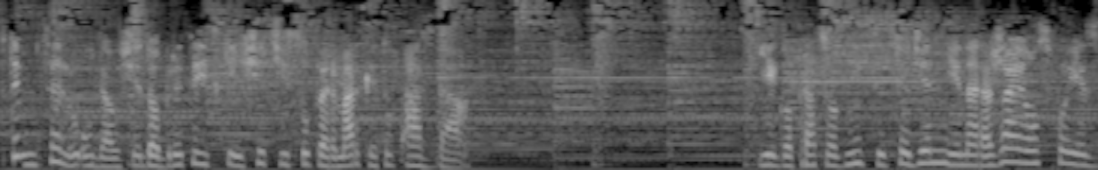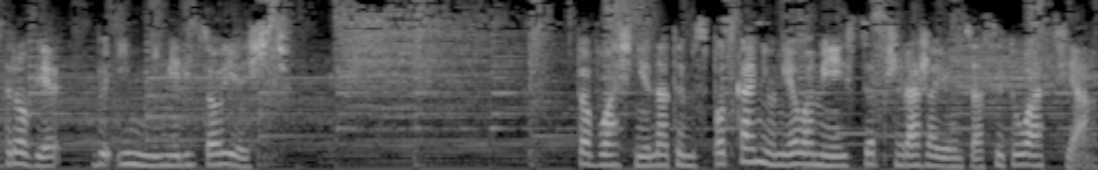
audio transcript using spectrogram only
W tym celu udał się do brytyjskiej sieci supermarketów Asda. Jego pracownicy codziennie narażają swoje zdrowie, by inni mieli co jeść. To właśnie na tym spotkaniu miała miejsce przerażająca sytuacja.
